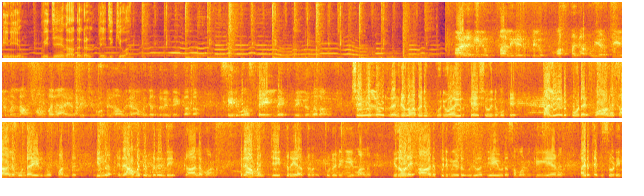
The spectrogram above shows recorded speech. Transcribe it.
ഇനിയും വിജയഗാഥകൾ രചിക്കുവാൻ. അഴകിലും തലയെടുപ്പിലും മസ്തക ഉയർത്തിയിലുമെല്ലാം വമ്പനായ തെച്ചിക്കോട്ടുകാവ് രാമചന്ദ്രന്റെ കഥ സിനിമാ സ്റ്റൈലിനെ വെല്ലുന്നതാണ്. ചെങ്ങല്ലൂർ രംഗനാഥനും ഗുരുവായൂർ കേശവനുമൊക്കെ തലയെടുപ്പോടെ വാണകാലം ഉണ്ടായിരുന്നു പണ്ട്. ഇന്ന് രാമചന്ദ്രന്റെ കാലമാണ്. രാമൻ ജൈത്രയാത്ര തുടരുകയുമാണ്. ഇതോടെ ആനപ്പെരുമയുടെ ഒരു അധ്യായോടെ സമാപിക്കുകയാണ്. അടുത്ത എപ്പിസോഡിൽ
